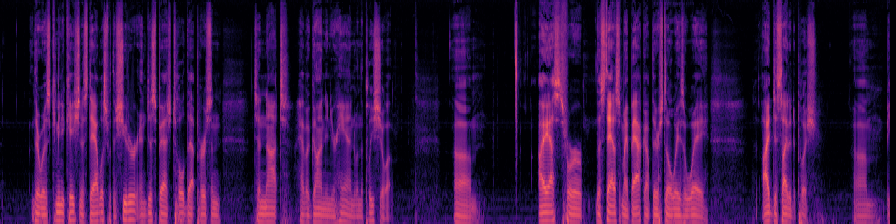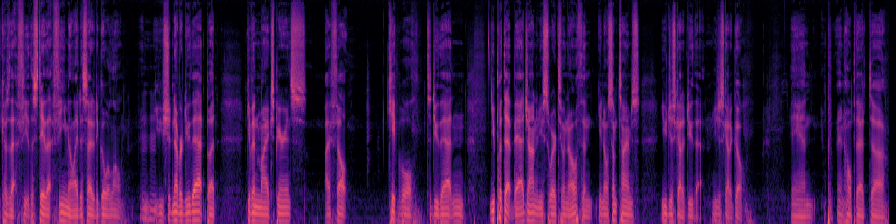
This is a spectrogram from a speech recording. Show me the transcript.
there was communication established with the shooter, and dispatch told that person to not have a gun in your hand when the police show up. Um, I asked for the status of my backup. They're still a ways away. I decided to push um, because of that fe- the state of that female. I decided to go alone. Mhm. You should never do that, but given my experience, I felt capable to do that. And you put that badge on and you swear to an oath, and you know sometimes you just got to do that. You just got to go, and and hope that uh,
